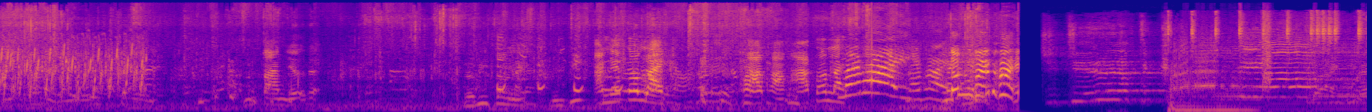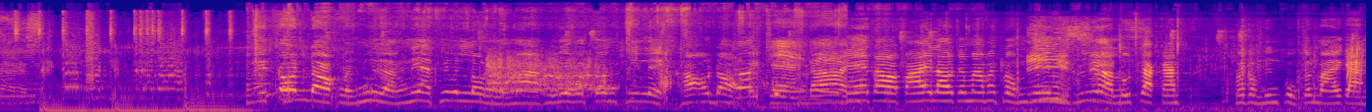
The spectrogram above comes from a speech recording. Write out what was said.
ต้นไหนน้ำตาลเยอะด้วย เดี๋ยวพี่ต้นไหนอันเนี้ยต้นอะไรพาถามอาร์ตต้นอะไร ไม่ไผ่ไม่ไผ่ในต้นดอกเหลืองๆเนี่ยที่มันหล่นลงมาเขาเรียกว่าต้นขี้เหล็กเขาเอาดอกไปแกงได้โอเคต่อไปเราจะมาผสมดินเพื่อรู้จักกันผสมดินปลูกต้นไม้กัน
